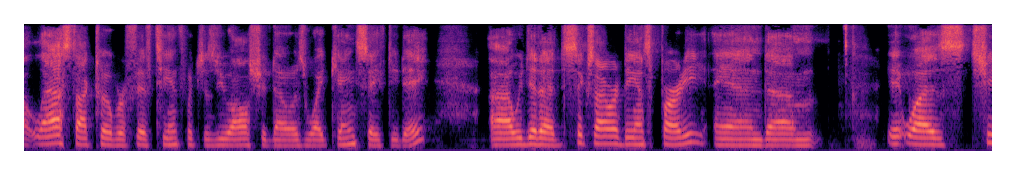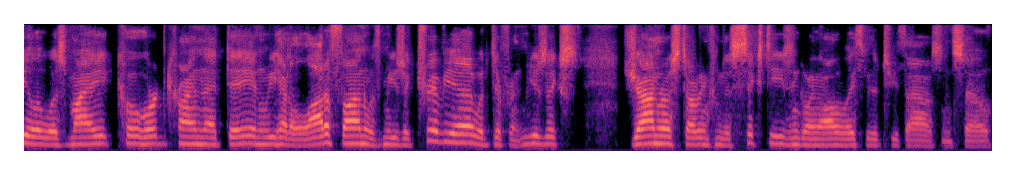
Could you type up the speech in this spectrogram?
last October 15th, which, as you all should know, is White Cane Safety Day. Uh, we did a six-hour dance party, and um, it was Sheila was my cohort crime that day, and we had a lot of fun with music trivia, with different musics genres, starting from the '60s and going all the way through the 2000s. So.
